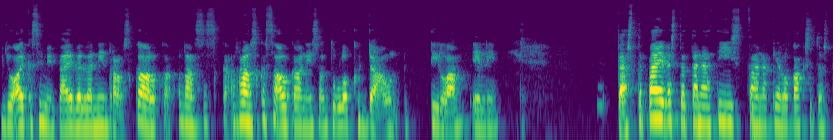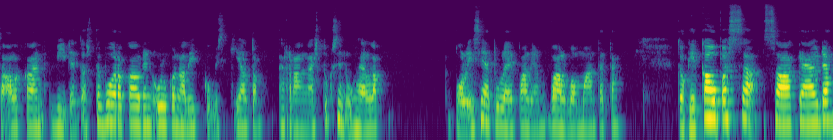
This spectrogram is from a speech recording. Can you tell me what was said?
jo aikaisemmin päivällä, niin Ranska alka, Ranskassa, Ranskassa alkaa niin sanottu lockdown-tila, eli tästä päivästä tänä tiistaina kello 12 alkaen 15 vuorokauden ulkona liikkumiskielto rangaistuksen uhella. Poliisia tulee paljon valvomaan tätä Toki kaupassa saa käydä,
